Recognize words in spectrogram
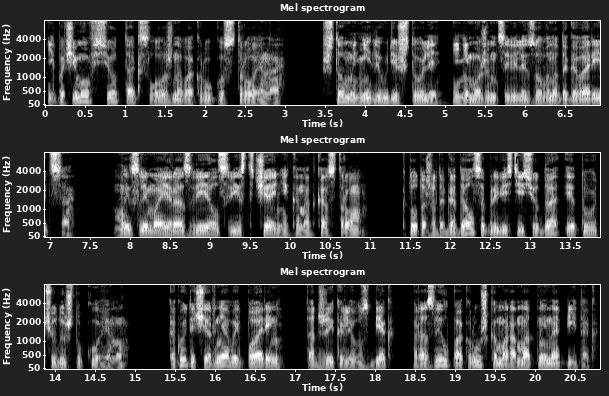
и почему все так сложно вокруг устроено. Что мы, не люди, что ли, и не можем цивилизованно договориться? Мысли мои развеял свист чайника над костром. Кто-то же догадался привезти сюда эту чудо-штуковину. Какой-то чернявый парень, таджик или узбек, разлил по кружкам ароматный напиток,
